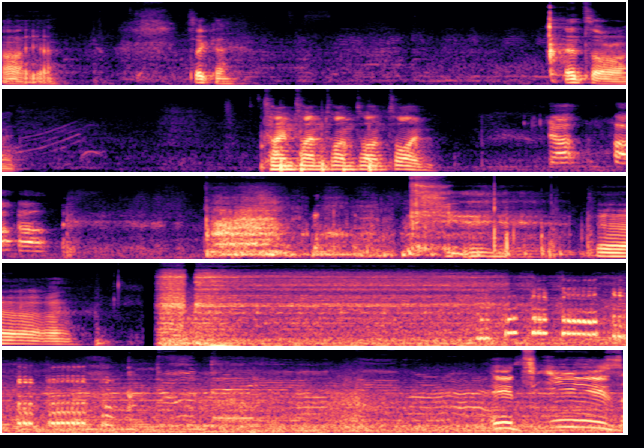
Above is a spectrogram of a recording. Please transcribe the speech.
Oh, yeah. It's okay. It's alright. Time, time, time, time, time. Shut the fuck up. Uh. It is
